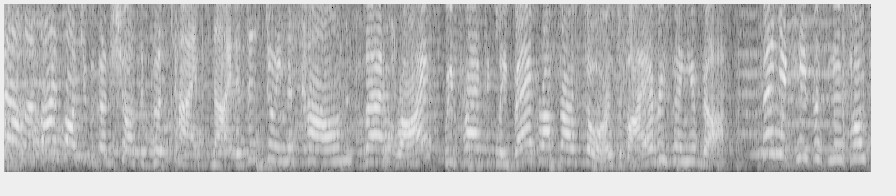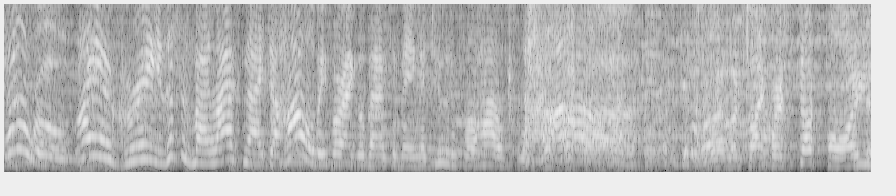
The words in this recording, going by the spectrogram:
Fellas, I thought you were going to show us a good time tonight. Is this doing the town? That's right. We practically bankrupt our stores to buy everything you've got. Then you keep us in this hotel room. I agree. This is my last night to howl before I go back to being a dutiful housewife. Well, it looks like we're stuck, boys.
